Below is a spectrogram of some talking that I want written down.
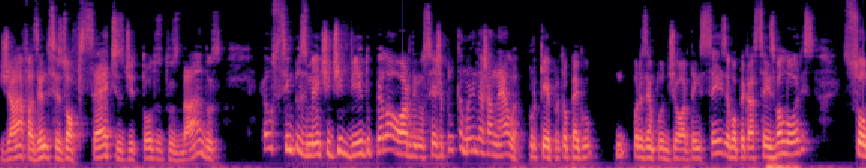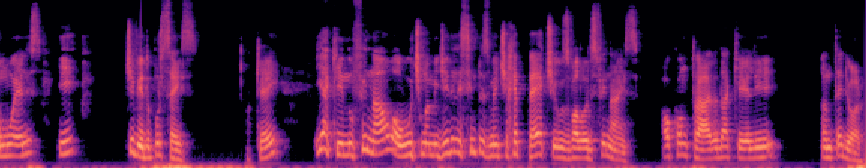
já fazendo esses offsets de todos os dados, eu simplesmente divido pela ordem, ou seja, pelo tamanho da janela. Por quê? Porque eu pego, por exemplo, de ordem 6, eu vou pegar seis valores, somo eles e divido por 6. Ok? E aqui no final, a última medida, ele simplesmente repete os valores finais, ao contrário daquele anterior.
